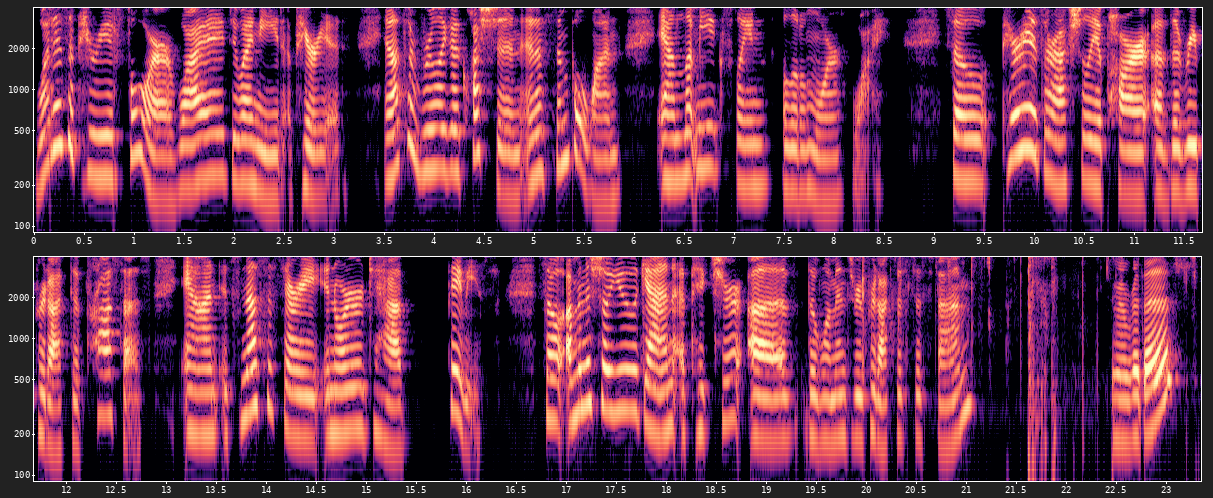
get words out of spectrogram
what is a period for? Why do I need a period? And that's a really good question and a simple one. And let me explain a little more why. So, periods are actually a part of the reproductive process, and it's necessary in order to have babies. So, I'm going to show you again a picture of the woman's reproductive system. Remember this?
